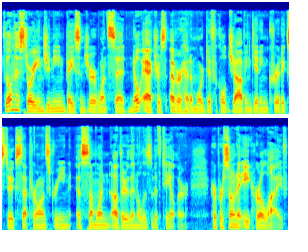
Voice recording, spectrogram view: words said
Film historian Jeanine Basinger once said, No actress ever had a more difficult job in getting critics to accept her on screen as someone other than Elizabeth Taylor. Her persona ate her alive.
